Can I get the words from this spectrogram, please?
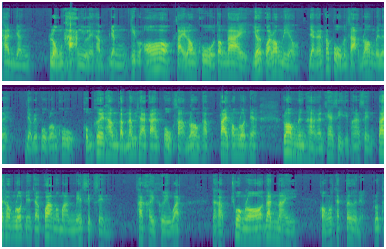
ท่านยังหลงทางอยู่เลยครับ ยังคิดว่าอ๋อใส่ร่องคู่ต้องได้ เยอะกว่าร่องเดียว อย่างนั้นก็ปลูกมันสามร่องไปเลย อย่าไปปลูกร่องคู่ ผมเคยทำกับนักวิชาการปลูกสามร่องครับ ใต้ท้องรถเนี่ยร่องหนึ่งห่างกันแค่ 45 เซนใต้ท้องรถเนี่ยจะกว้างประมาณเมตรสิเซนถ้าใครเคยวัดนะครับ ช่วงล้อด้านในของรถแท็กเตอร์เนี่ยรถไท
